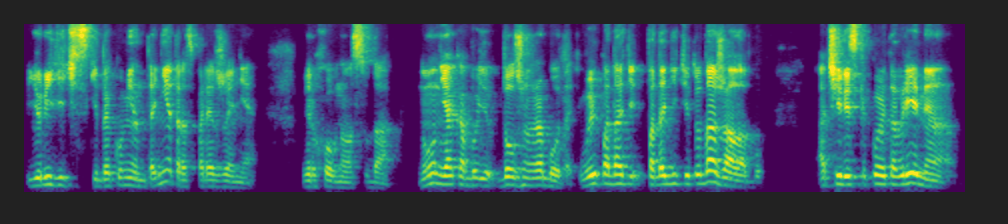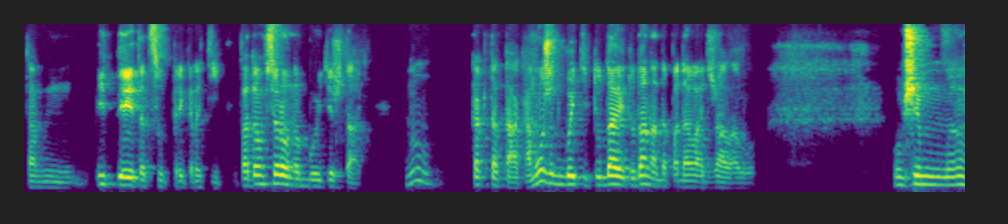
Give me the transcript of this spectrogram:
юридически документа нет распоряжения Верховного суда, но он якобы должен работать. Вы подадите, подадите туда жалобу, а через какое-то время там и этот суд прекратит. Потом все равно будете ждать. Ну, как-то так. А может быть и туда, и туда надо подавать жалобу. В общем, э,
